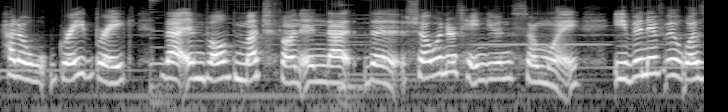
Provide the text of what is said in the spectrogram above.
had a great break that involved much fun and that the show entertained you in some way, even if it was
